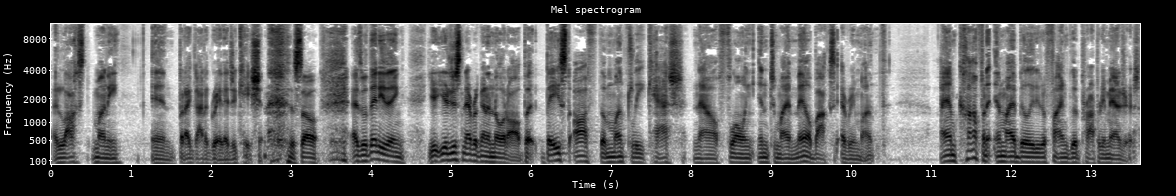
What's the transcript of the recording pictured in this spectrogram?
I lost money and but I got a great education. so, as with anything, you're, you're just never going to know it all. But based off the monthly cash now flowing into my mailbox every month, I am confident in my ability to find good property managers.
